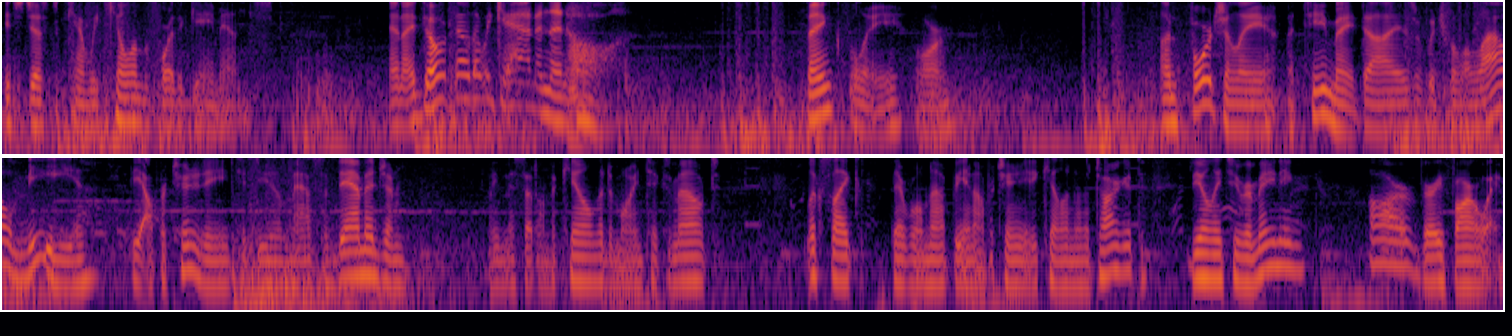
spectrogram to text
It's just, can we kill him before the game ends? And I don't know that we can, and then, oh. Thankfully, or unfortunately, a teammate dies, which will allow me the opportunity to do massive damage, and we miss out on the kill. The Des Moines takes him out. Looks like there will not be an opportunity to kill another target. The only two remaining are very far away.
